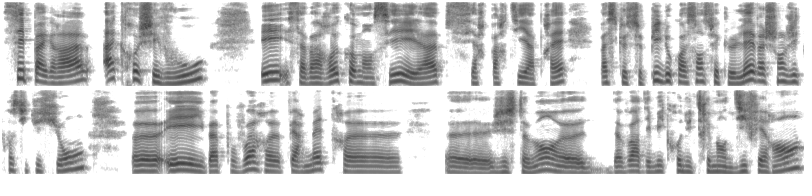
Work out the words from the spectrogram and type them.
c'est pas grave, accrochez-vous et ça va recommencer et là c'est reparti après parce que ce pic de croissance fait que le lait va changer de constitution euh, et il va pouvoir euh, permettre euh, euh justement euh, d'avoir des micronutriments différents.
